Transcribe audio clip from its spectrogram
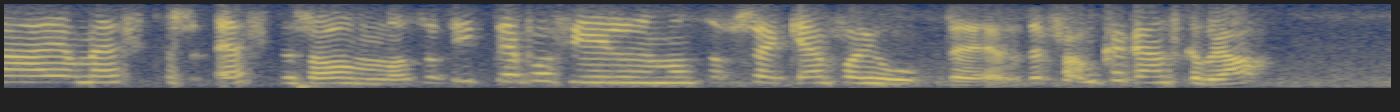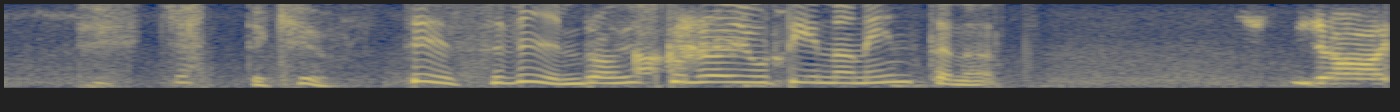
lär jag mig efter, eftersom. Och så tittar jag på film och så försöker jag få ihop det. Det funkar ganska bra. Jättekul. Det är svinbra. Hur skulle du ha gjort innan internet? Jag har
